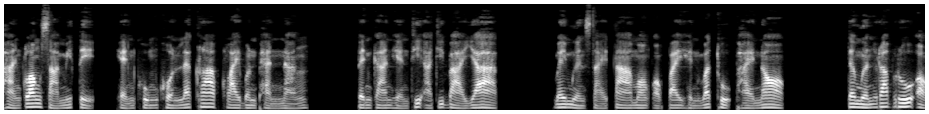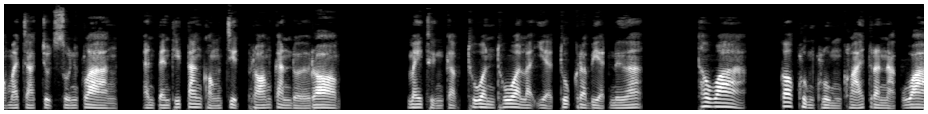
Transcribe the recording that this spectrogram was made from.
ผ่านกล้องสามมิติ เห็นขุมขนและคราบใครบนแผ่นหนัง เป็นการเห็นที่อธิบายยาก ไม่เหมือนสายตามองออกไปเห็นวัตถุภายนอก แต่เหมือนรับรู้ออกมาจากจุดศูนย์กลาง อันเป็นที่ตั้งของจิตพร้อมกันโดยรอบ ไม่ถึงกับท่วนทั่วละเอียดทุกระเบียดเนื้อถ้าว่าก็คลุมคลุมคล้ายตระหนักว่า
